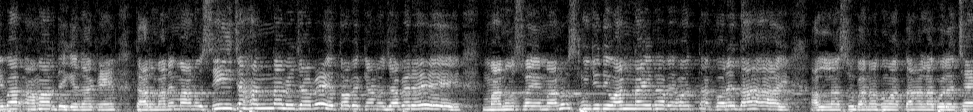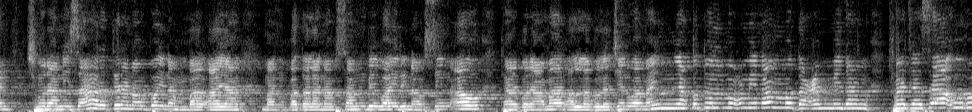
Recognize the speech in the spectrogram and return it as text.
এবার আমার দিকে দেখেন, তার মানে মানুষই জাহান নামে যাবে, তবে কেন যাবে রে? মানুষ হয়ে মানুষকে যদি অন্যায় ভাবে হত্যা করে দেয় আল্লাহ সুবহানাহু ওয়া তাআলা বলেছেন, সূরা নিসার 93 নাম্বার আয়াত, মান কাতালা নাফসান বিগাইরি নাফসিন আও তারপরে আমার আল্লাহ বলেছেন, ওয়া মান ইয়াকতুল মুমিনান মুতাআম্মিদান ফাজাযাউহু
